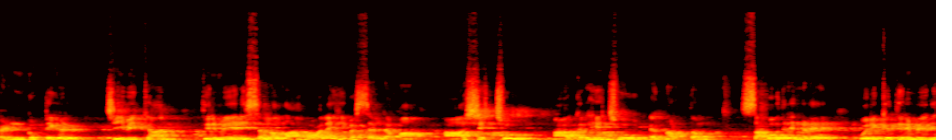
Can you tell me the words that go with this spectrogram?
പെൺകുട്ടികൾ ജീവിക്കാൻ തിരുമേനി സല്ലാഹു അലഹി വസല്ലമ്മ ആശിച്ചു. ആഗ്രഹിച്ചു എന്നർത്ഥം. സഹോദരങ്ങളെ ഒരിക്കൽ തിരുമേനി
